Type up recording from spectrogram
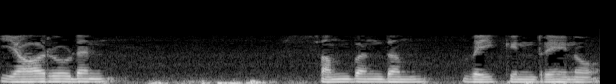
யாருடன் சம்பந்தம் வைக்கின்றேனோ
